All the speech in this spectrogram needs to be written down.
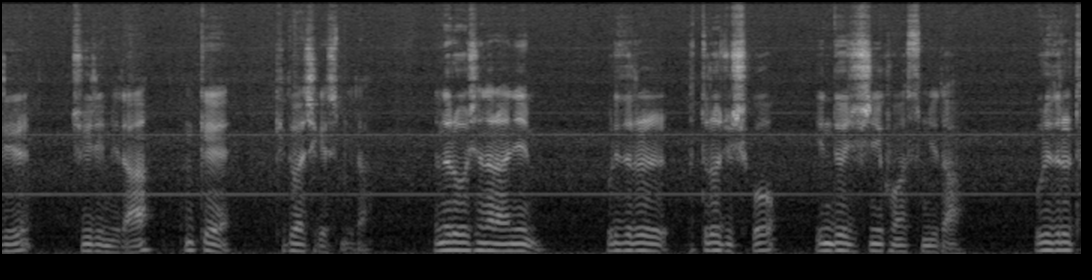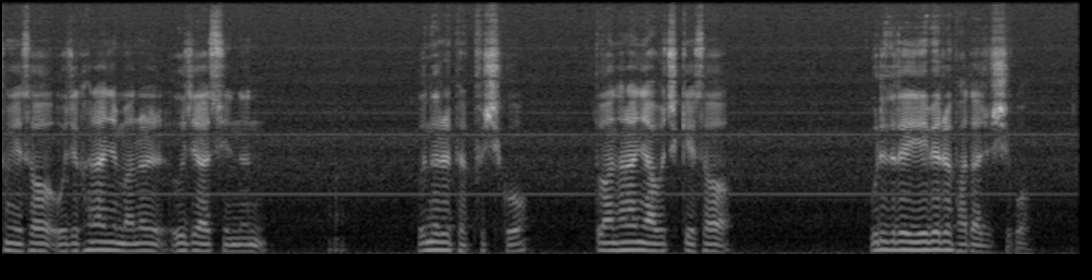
1일 주일입니다. 함께 기도하시겠습니다. 은혜로우신 하나님, 우리들을 붙들어 주시고 인도해 주시니 고맙습니다. 우리들을 통해서 오직 하나님만을 의지할 수 있는 은혜를 베푸시고 또한 하나님 아버지께서 우리들의 예배를 받아주시고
